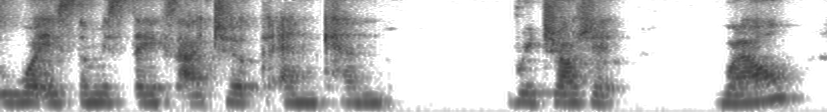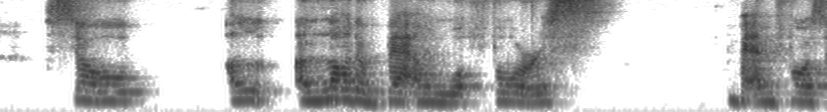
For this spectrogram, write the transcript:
what is the mistakes I took and can rejudge it well. So a, a lot of back and forth, back and forth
